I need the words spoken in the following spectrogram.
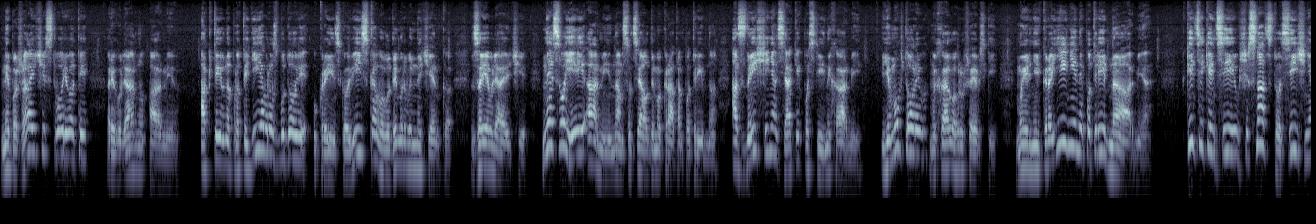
не бажаючи створювати регулярну армію. Активно протидіяв розбудові українського війська Володимир Винниченко, заявляючи, не своєї армії нам, соціал-демократам, потрібно, а знищення всяких постійних армій. Йому вторив Михайло Грушевський. Мирній країні не потрібна армія. В кінці кінців, 16 січня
